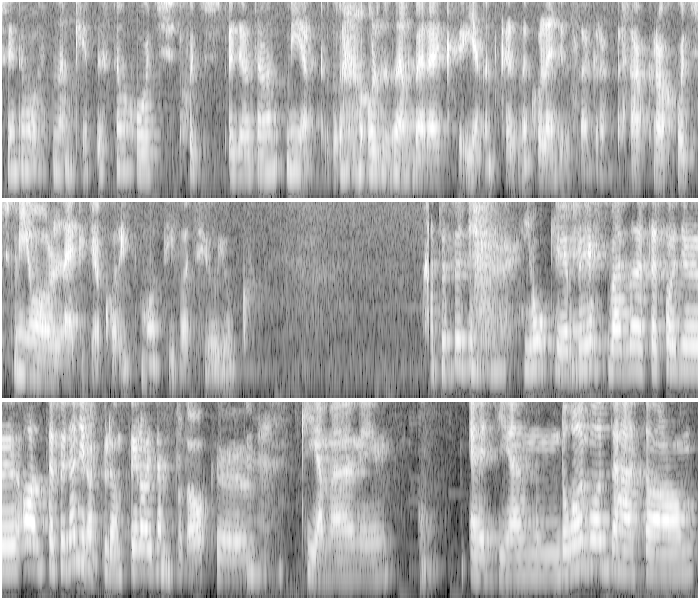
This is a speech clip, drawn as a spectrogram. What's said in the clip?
És szerintem azt nem kérdeztem, hogy, hogy egyáltalán miért az emberek jelentkeznek a lengyel szakra, hogy mi a leggyakoribb motivációjuk? Hát ez egy jó kérdés, mert tehát, hogy, tehát, hogy annyira különféle, hogy nem tudok uh-huh. kiemelni egy ilyen dolgot, de hát a,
